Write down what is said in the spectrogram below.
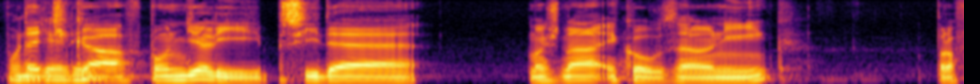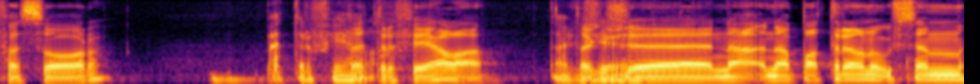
pondělí. teďka v pondělí přijde možná i kouzelník, profesor Petr Fiala. Petr Fiala. Takže- Takže, na, na Patreonu už jsem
